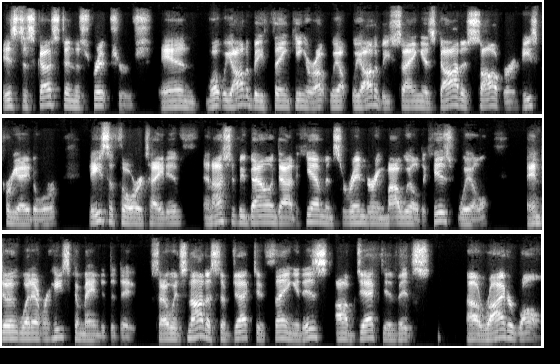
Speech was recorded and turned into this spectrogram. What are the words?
is discussed in the scriptures. And what we ought to be thinking, or we we ought to be saying, is God is sovereign. He's creator. He's authoritative, and I should be bowing down to Him and surrendering my will to His will and doing whatever He's commanded to do. So it's not a subjective thing; it is objective. It's uh, right or wrong.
